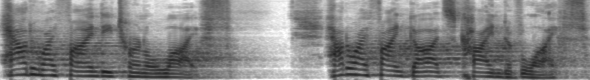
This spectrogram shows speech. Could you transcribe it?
How do I find eternal life? How do I find God's kind of life?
